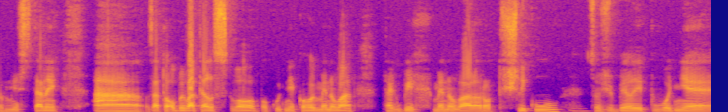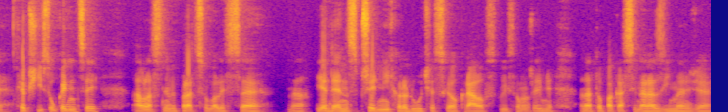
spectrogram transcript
uh, městany. A za to obyvatelstvo, pokud někoho jmenovat, tak bych jmenoval rod šliků, což byli původně chebší soukedníci a vlastně vypracovali se na jeden z předních rodů Českého království samozřejmě. A na to pak asi narazíme, že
